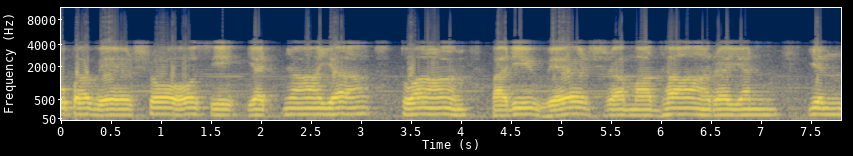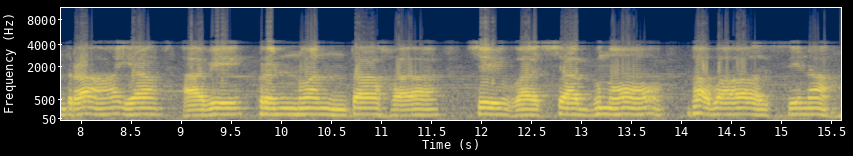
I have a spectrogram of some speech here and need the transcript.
उपवेशोऽसि यज्ञाय त्वां परिवेषमधारयन् इन्द्राय अविकृण्वन्तः शिवशग्मो भवासिनः।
